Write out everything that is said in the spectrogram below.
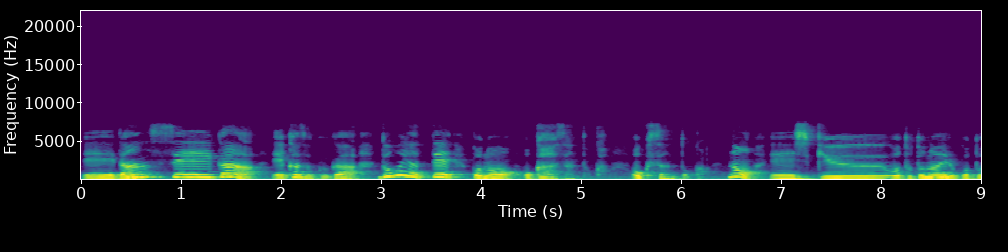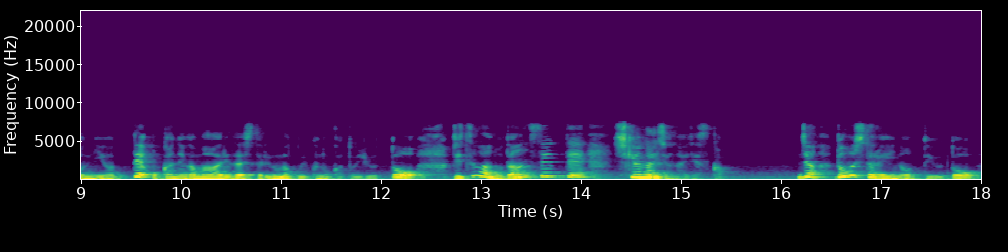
えー、男性が、えー、家族がどうやってこのお母さんとか奥さんとかの、えー、子宮を整えることによってお金が回り出したりうまくいくのかというと実はあの男性って子宮ないじゃないですか。じゃあどうしたらいいのっていうと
